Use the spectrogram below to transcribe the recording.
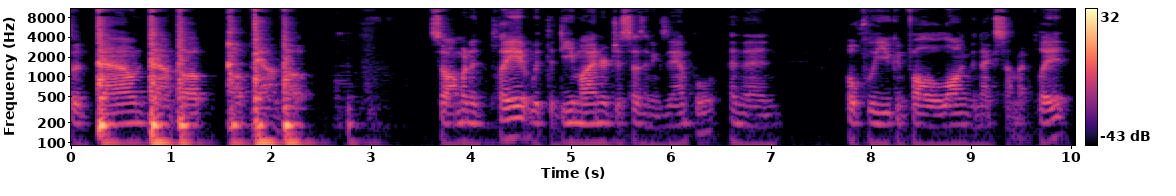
So down, down, up, up, down, up. So I'm going to play it with the D minor just as an example, and then hopefully you can follow along the next time I play it.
